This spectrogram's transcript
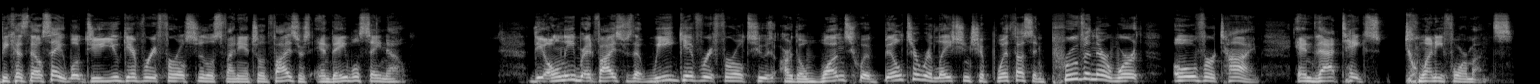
because they'll say, well, do you give referrals to those financial advisors? And they will say no. The only advisors that we give referral to are the ones who have built a relationship with us and proven their worth over time. And that takes 24 months.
